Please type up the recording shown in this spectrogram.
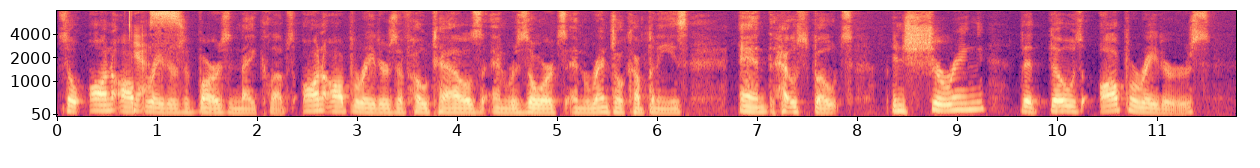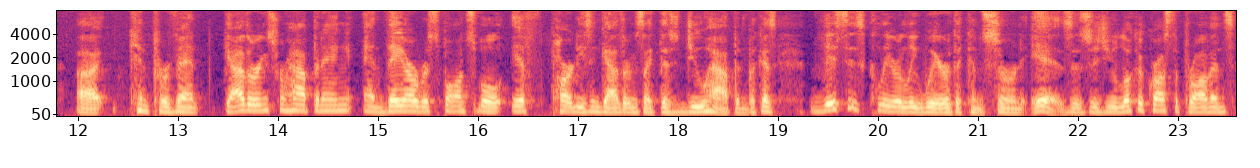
So on operators yes. of bars and nightclubs, on operators of hotels and resorts and rental companies and houseboats, ensuring that those operators uh, can prevent gatherings from happening and they are responsible if parties and gatherings like this do happen because this is clearly where the concern is is as you look across the province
